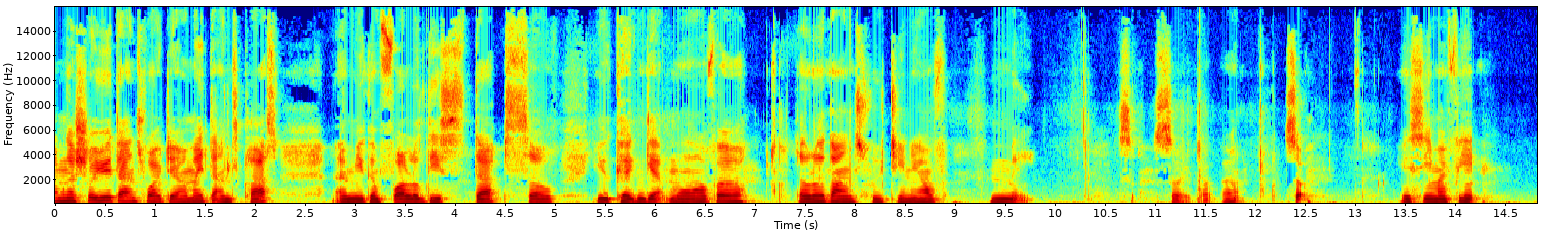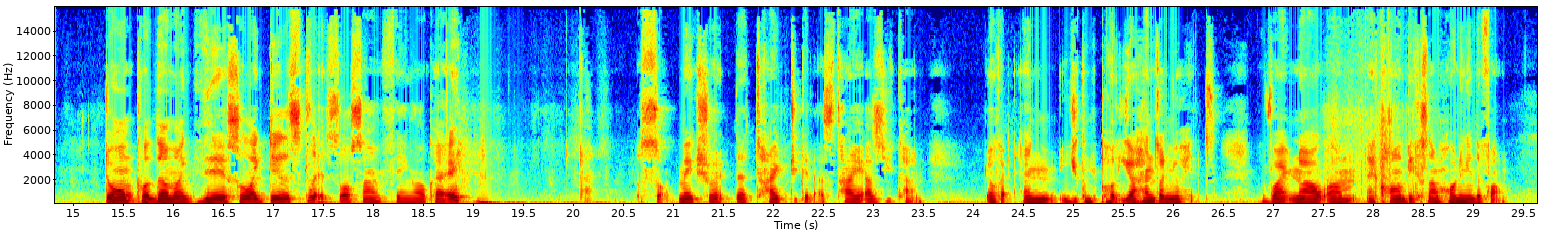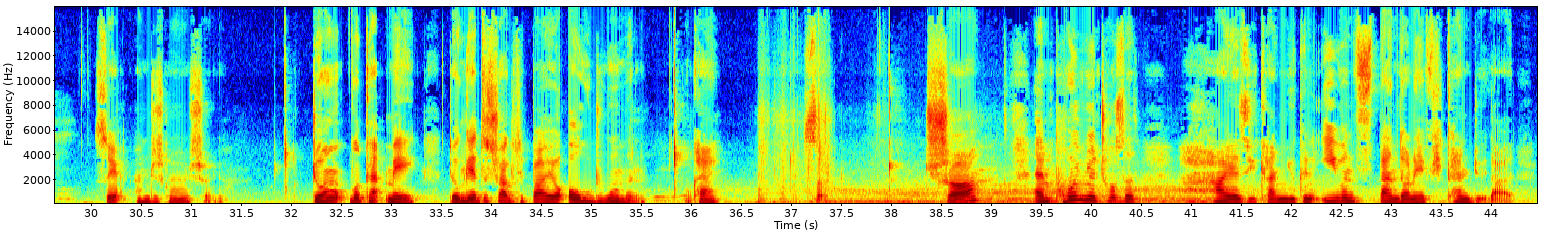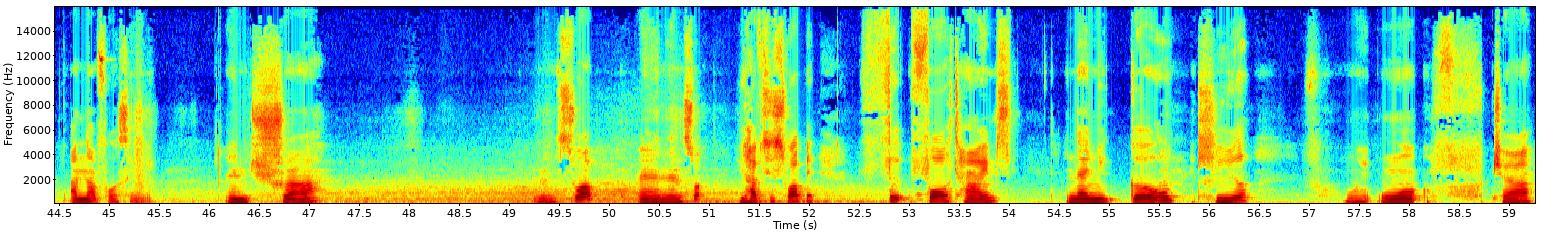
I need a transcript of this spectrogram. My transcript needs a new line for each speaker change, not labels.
I'm going to show you a dance right there on my dance class. And you can follow these steps so you can get more of a little dance routine of me. So, sorry about that. So, you see my feet? Don't put them like this or like do the splits or something, okay? So, make sure they're tight to get as tight as you can. Okay, and you can put your hands on your hips. Right now, um, I can't because I'm holding in the phone. So yeah, I'm just going to show you. Don't look at me. Don't get distracted by an old woman. Okay? So, cha, and point your toes as high as you can. You can even stand on it if you can do that. I'm not forcing you. And cha, and swap, and then swap. You have to swap it four times, and then you go to one, cha,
